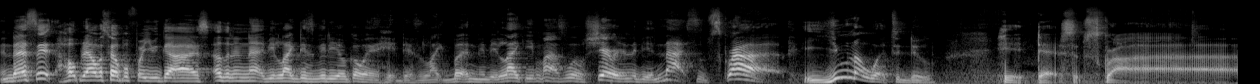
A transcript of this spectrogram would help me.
And that's it. Hope that was helpful for you guys. Other than that, if you like this video, go ahead and hit this like button. If you like it, you might as well share it. And if you're not subscribed, you know what to do. Hit that subscribe.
